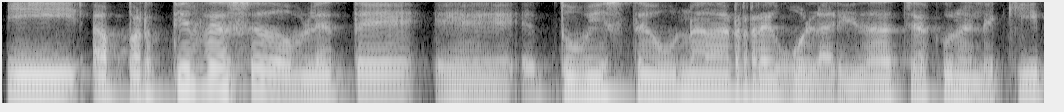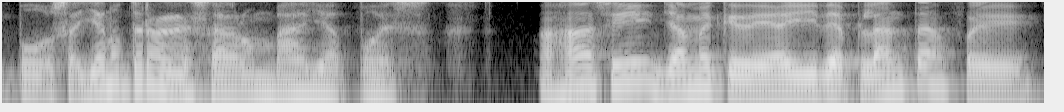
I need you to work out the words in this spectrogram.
Y a partir de ese doblete, eh, tuviste una regularidad ya con el equipo. O sea, ya no te regresaron, vaya, pues. Ajá, sí, ya me quedé ahí de planta. Fue,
